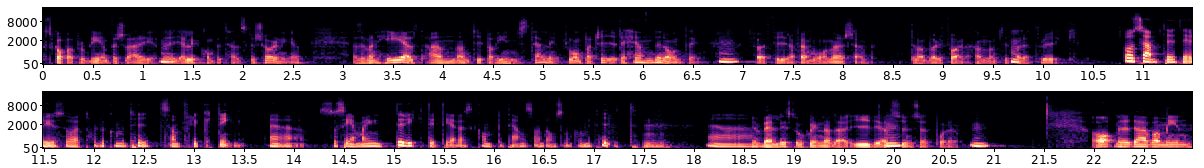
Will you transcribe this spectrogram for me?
skapar problem för Sverige. När det Mm. gäller kompetensförsörjningen. Alltså det var en helt annan typ av inställning från partiet. Det hände någonting Mm. för fyra fem månader sedan. Där man började föra en annan typ Mm. av retorik. Och samtidigt är det ju så att har du kommit hit som flykting eh, så ser man ju inte riktigt deras kompetens av de som kommit hit. Mm. Eh, Det är en väldigt stor skillnad där i deras Mm. synsätt på det. Ja, men det där var min,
